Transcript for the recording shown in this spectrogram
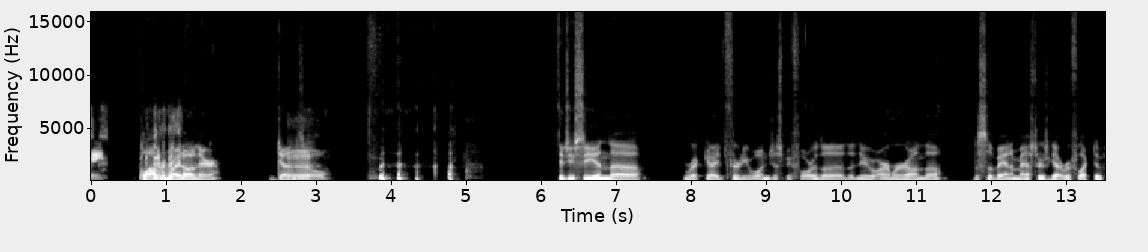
paint. Plop them right on there. Dunzo. Uh, Did you see in the Rec Guide 31 just before the the new armor on the the Savannah Masters got reflective?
